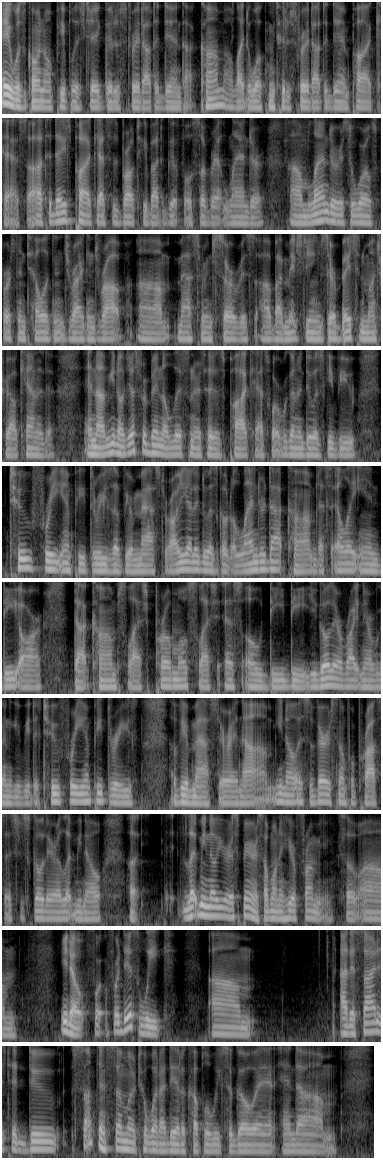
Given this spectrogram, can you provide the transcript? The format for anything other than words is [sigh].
Hey, what's going on, people? It's Jay Good of StraightOutTheDen.com. I'd like to welcome you to the Straight Out the Den podcast. Uh, today's podcast is brought to you by the good folks over at LANDR. Um, LANDR is the world's first intelligent drag and drop um, mastering service uh, by MixGenius. They're based in Montreal, Canada. And, um, you know, just for being a listener to this podcast, what we're going to do is give you two free MP3s of your master. All you got to do is go to LANDR.com. That's L A N D R.com slash promo slash S O D D. You go there right now. We're going to give you the two free MP3s of your master. And, um, you know, it's a very simple process. Just go there let me know. Uh, let me know your experience. I want to hear from you. So, um, you know, for, for this week, um, I decided to do something similar to what I did a couple of weeks ago and, and um,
